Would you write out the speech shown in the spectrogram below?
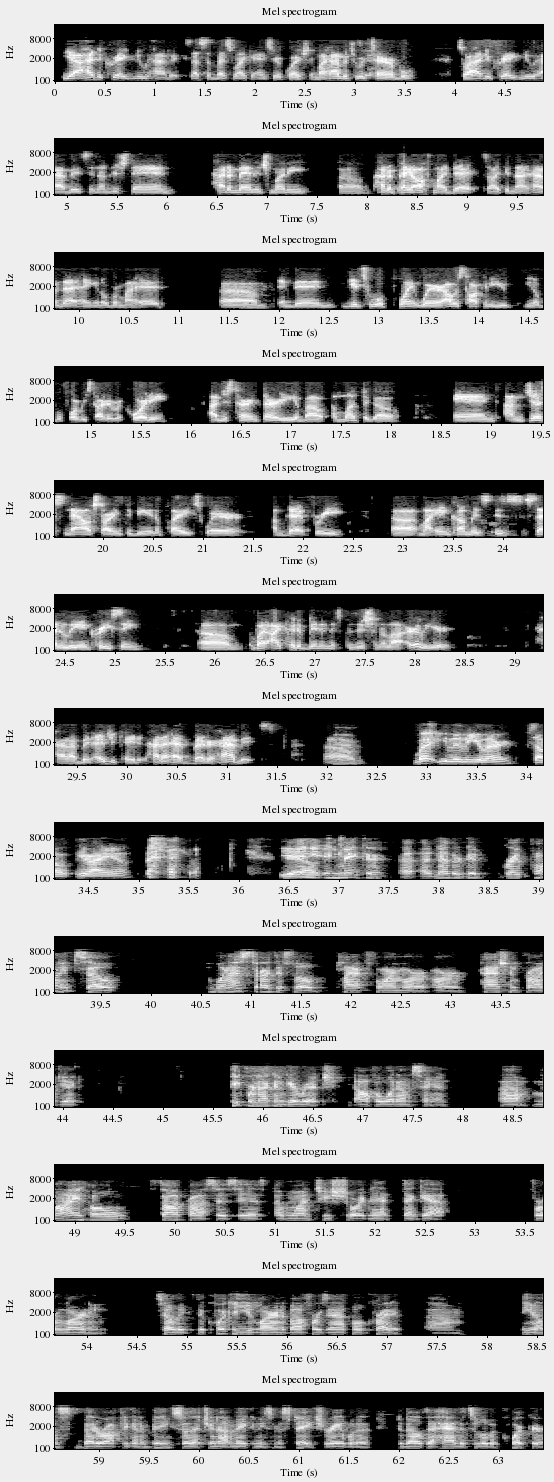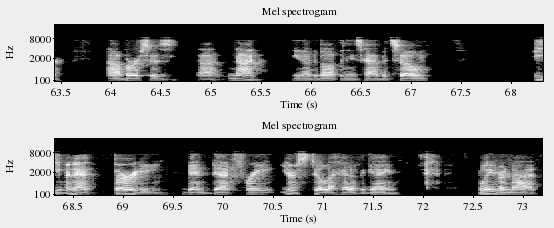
yeah, I had to create new habits. That's the best way I can answer your question. My habits were yeah. terrible. So I had to create new habits and understand how to manage money, um, how to pay off my debt so I could not have that hanging over my head. Um, mm-hmm. And then get to a point where I was talking to you, you know, before we started recording. I just turned 30 about a month ago. And I'm just now starting to be in a place where I'm debt free. Uh, my income is, is steadily increasing. Um, but I could have been in this position a lot earlier had I been educated, had I had better habits. Um, yeah. But you live and you learn. So here I am. yeah, and you, and you, make a, a, another good, great point. So when I start this little platform or, or passion project, people are not going to get rich off of what I'm saying. Um, my whole thought process is I want to shorten that, that gap for learning. So the, the quicker you learn about, for example, credit, um, you know, it's better off you're going to be so that you're not making these mistakes. You're able to develop the habits a little bit quicker uh, versus uh, not, you know, developing these habits. So even at 30, being debt free, you're still ahead of the game, believe it or not.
